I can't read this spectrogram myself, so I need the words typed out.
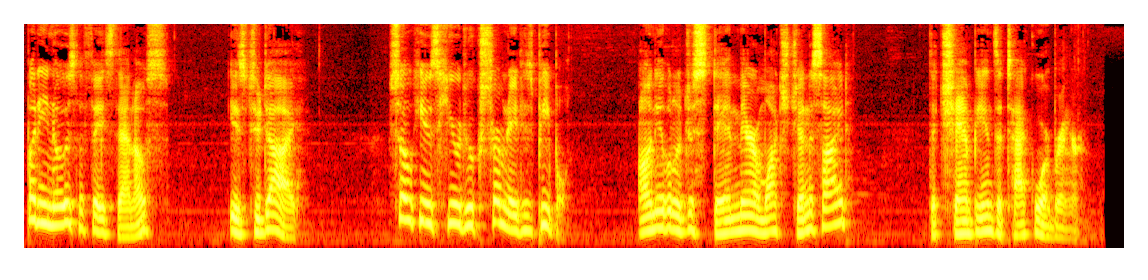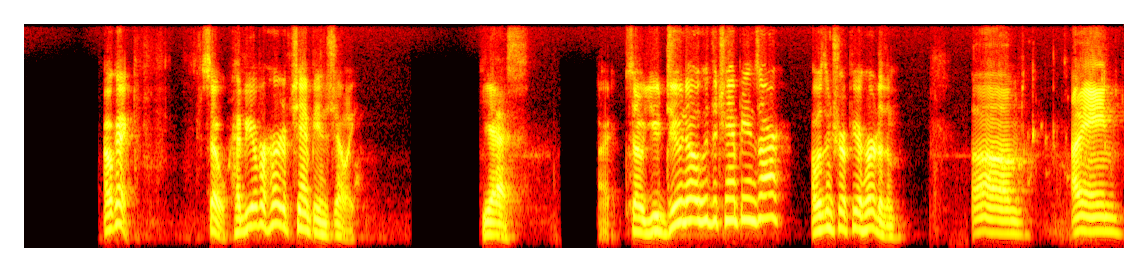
but he knows to face Thanos is to die. So he is here to exterminate his people. unable to just stand there and watch genocide, the champions attack Warbringer. Okay, so have you ever heard of champions, Joey? Yes. All right, so you do know who the champions are? I wasn't sure if you heard of them. Um, I mean,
